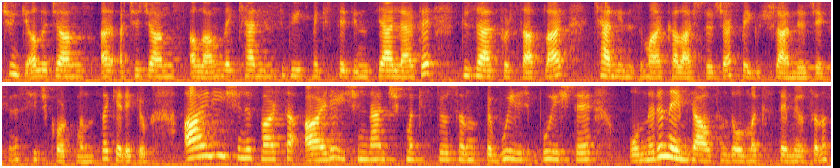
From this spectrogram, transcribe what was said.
Çünkü alacağınız, açacağınız alan ve kendinizi büyütmek istediğiniz yerlerde güzel fırsatlar kendinizi markalaştıracak ve güçlendireceksiniz. Hiç korkmanıza gerek yok. Aile işiniz varsa, aile işinden çıkmak istiyorsanız ve bu, bu işte onların emri altında olmak istemiyorsanız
